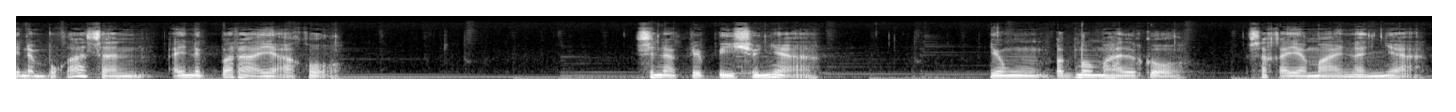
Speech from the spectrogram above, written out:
Kinabukasan ay nagparaya ako. Sinakripisyo niya yung pagmamahal ko sa kayamanan niya.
